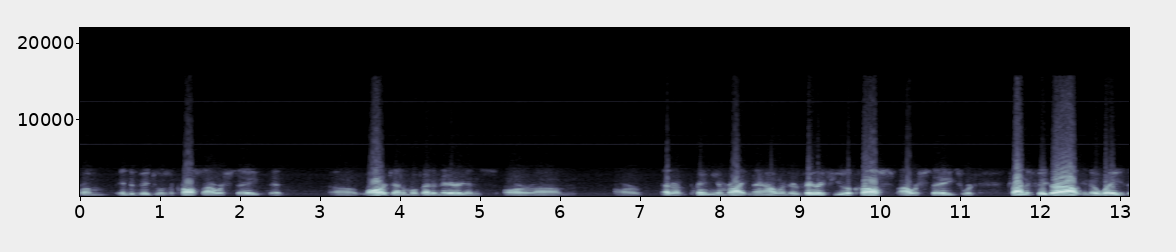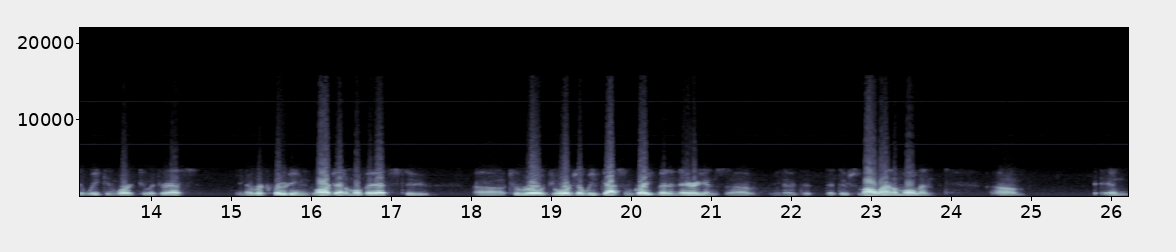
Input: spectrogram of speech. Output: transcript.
from individuals across our state that uh, large animal veterinarians are um, are at a premium right now, and there are very few across our states. We're trying to figure out, you know, ways that we can work to address, you know, recruiting large animal vets to uh, to rural Georgia. We've got some great veterinarians, uh, you know, that, that do small animal and um, and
